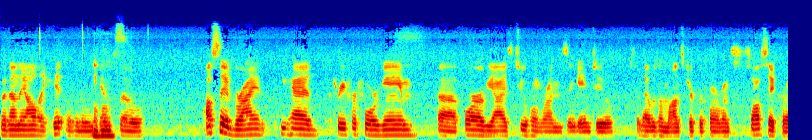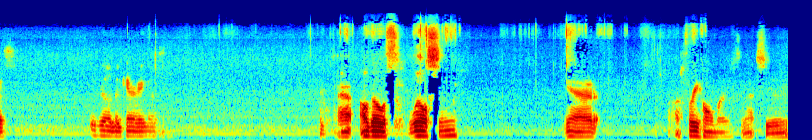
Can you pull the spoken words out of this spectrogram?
but then they all like hit over the weekend. So, I'll say Bryant. He had three for four game, uh, four RBIs, two home runs in game two. So that was a monster performance. So I'll say Chris. He's really been carrying us. Uh, I'll go with Willson. He uh, three homers in that series.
